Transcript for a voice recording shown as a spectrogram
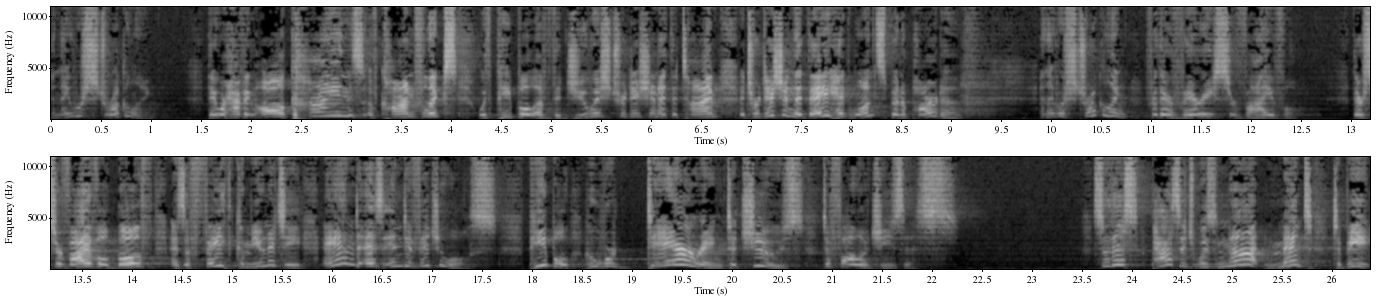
And they were struggling. They were having all kinds of conflicts with people of the Jewish tradition at the time, a tradition that they had once been a part of. And they were struggling for their very survival. Their survival both as a faith community and as individuals. People who were daring to choose to follow Jesus. So, this passage was not meant to be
